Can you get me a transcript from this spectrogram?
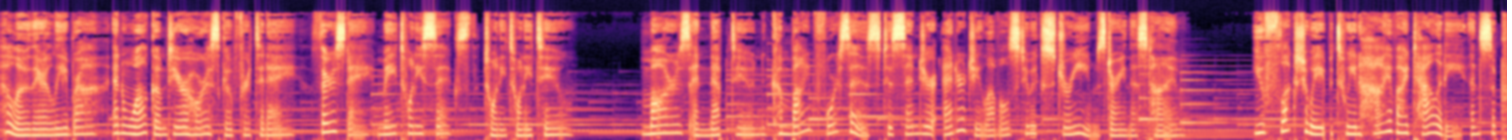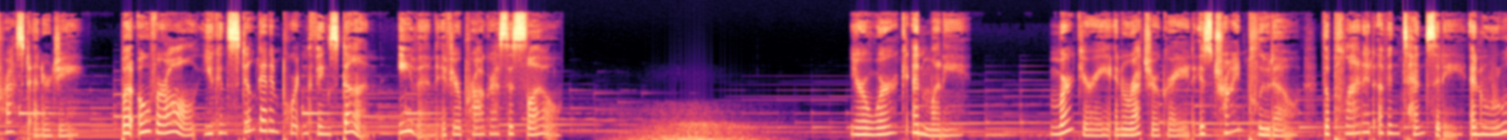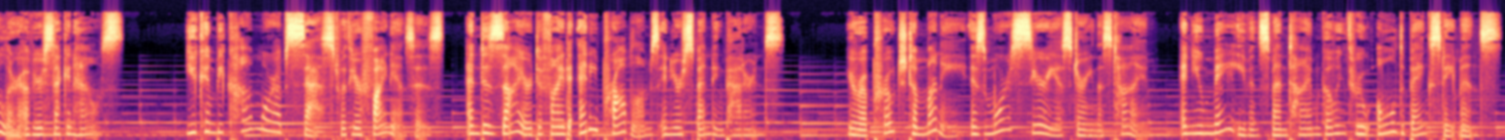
Hello there, Libra, and welcome to your horoscope for today, Thursday, May 26th, 2022. Mars and Neptune combine forces to send your energy levels to extremes during this time. You fluctuate between high vitality and suppressed energy, but overall, you can still get important things done, even if your progress is slow. Your work and money. Mercury in retrograde is trine Pluto, the planet of intensity and ruler of your second house. You can become more obsessed with your finances and desire to find any problems in your spending patterns. Your approach to money is more serious during this time, and you may even spend time going through old bank statements.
